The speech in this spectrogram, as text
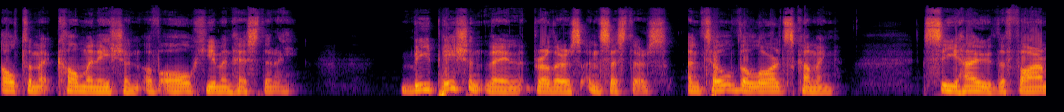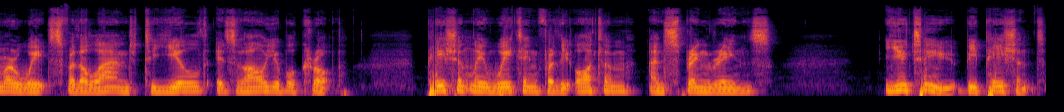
ultimate culmination of all human history. Be patient then, brothers and sisters, until the Lord's coming. See how the farmer waits for the land to yield its valuable crop, patiently waiting for the autumn and spring rains. You too be patient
